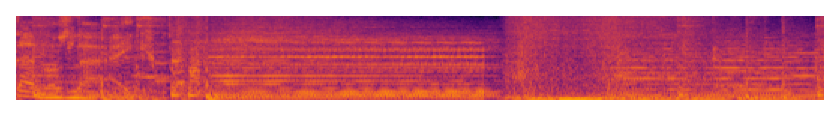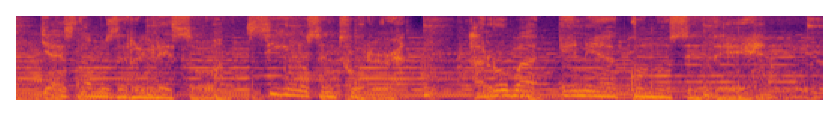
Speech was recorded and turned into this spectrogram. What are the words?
Danos like. Ya estamos de regreso. Síguenos en Twitter, arroba NAConocete.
